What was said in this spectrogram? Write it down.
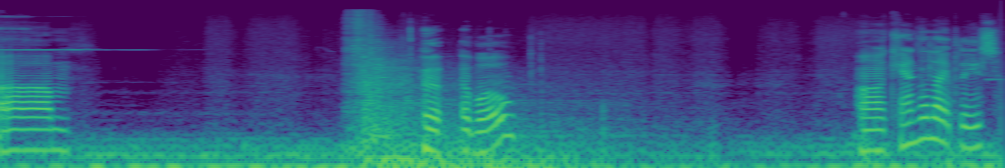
Um. Hello? Uh, candlelight, please.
